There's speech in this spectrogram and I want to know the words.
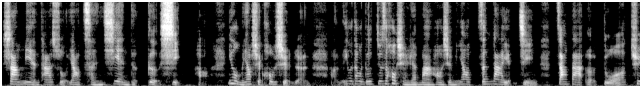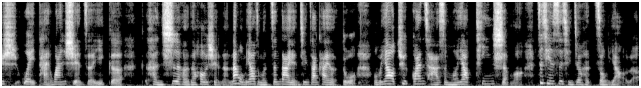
上面他所要呈现的个性。因为我们要选候选人啊，因为他们都就是候选人嘛，哈，选民要睁大眼睛。张大耳朵去为台湾选择一个很适合的候选人，那我们要怎么睁大眼睛、张开耳朵？我们要去观察什么？要听什么？这件事情就很重要了。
